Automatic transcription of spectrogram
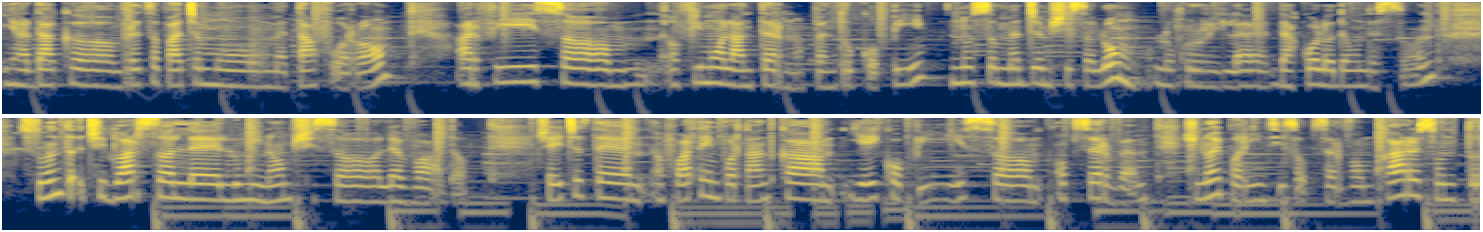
Iar dacă vreți să facem o metaforă, ar fi să fim o lanternă pentru copii, nu să mergem și să luăm lucrurile de acolo de unde sunt, sunt, ci doar să le luminăm și să le vadă. Și aici este foarte important ca ei copiii să observe și noi părinții să observăm care sunt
